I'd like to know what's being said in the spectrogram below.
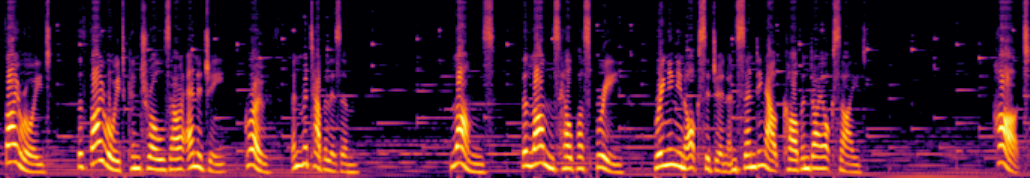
Thyroid. The thyroid controls our energy, growth, and metabolism. Lungs. The lungs help us breathe, bringing in oxygen and sending out carbon dioxide. Heart.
